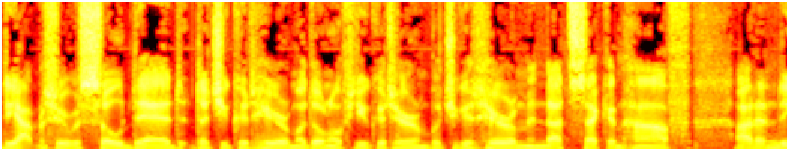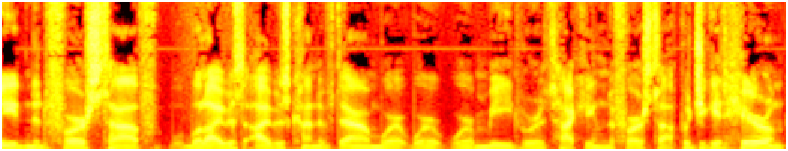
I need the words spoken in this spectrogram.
the atmosphere was so dead that you could hear him. I don't know if you could hear him, but you could hear him in that second half, and indeed in the first half. Well, I was I was kind of down where where, where Meath were attacking in the first half, but you could hear him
